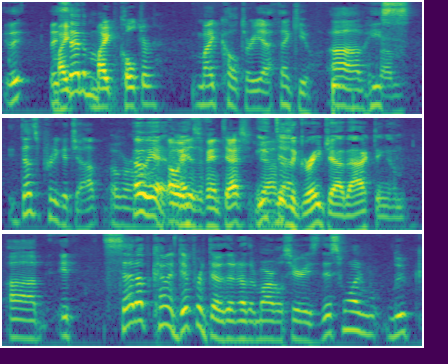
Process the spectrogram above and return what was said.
they, they Mike, said him, Mike Colter. Mike Colter. Yeah. Thank you. Um, he's he does a pretty good job overall. Oh, yeah. Oh, he I- does a fantastic he job. does a great job acting him. Um, it's set up kind of different though than other Marvel series. This one, Luke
